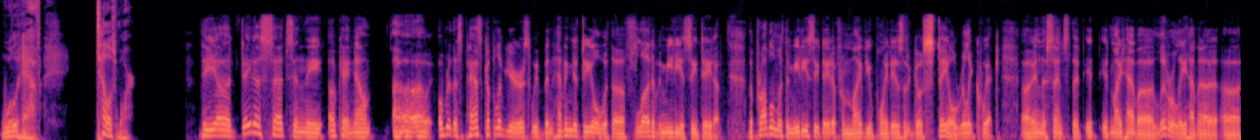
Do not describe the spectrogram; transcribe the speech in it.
will have. Tell us more. The uh, data sets in the. Okay, now uh, over this past couple of years, we've been having to deal with a flood of immediacy data. The problem with immediacy data, from my viewpoint, is that it goes stale really quick, uh, in the sense that it, it might have a literally have a,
